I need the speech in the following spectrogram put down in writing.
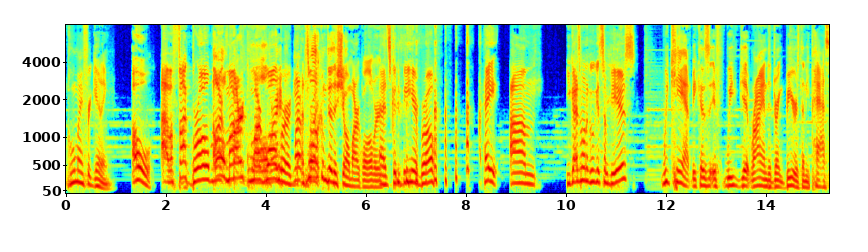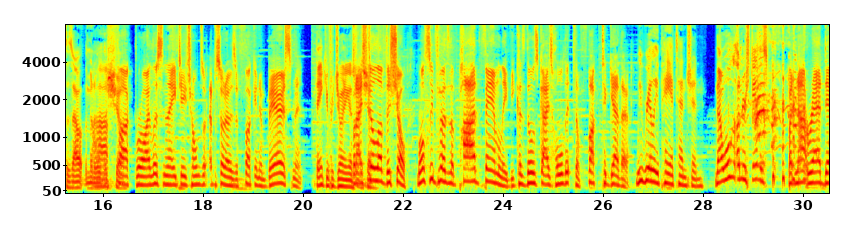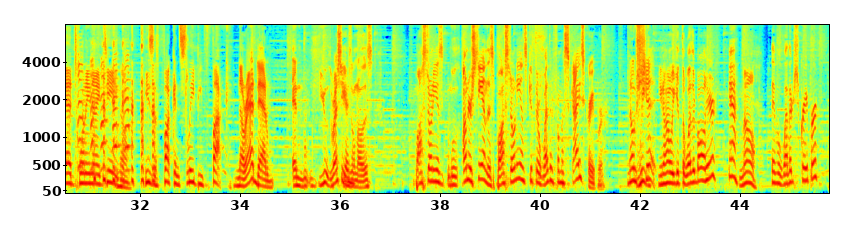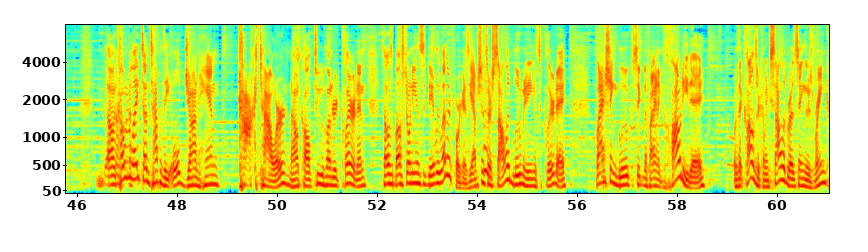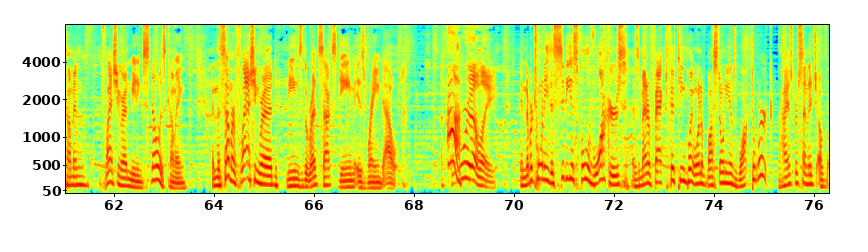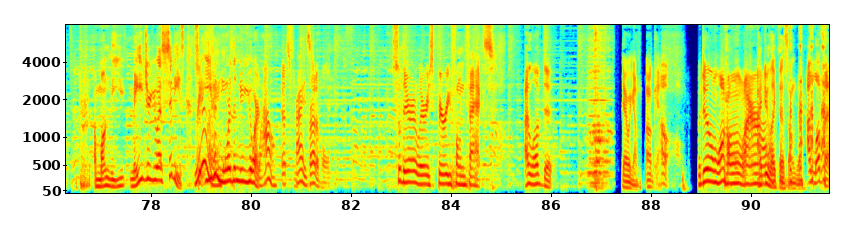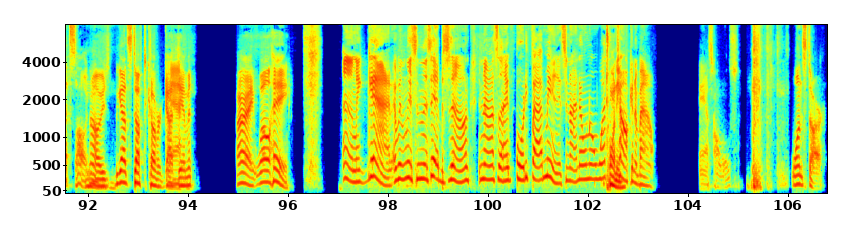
Who am I forgetting? Oh, uh, fuck, bro. Mark, oh, Mark, Mark Wahlberg. Mark- That's right. welcome to the show, Mark Wahlberg. Uh, It's good to be here, bro. hey, um, you guys want to go get some beers? we can't because if we get Ryan to drink beers, then he passes out in the middle of Ah, the show. fuck, bro. I listened to the H.H. Holmes episode. I was a fucking embarrassment. Thank you for joining us. But I the show. still love the show. Mostly for the pod family because those guys hold it the fuck together. We really pay attention. now we'll understand this. But not Rad Dad 2019. No. He's a fucking sleepy fuck. now, Rad Dad, and you, the rest of you guys don't know this. Bostonians will understand this. Bostonians get their weather from a skyscraper. No We- shit. You know how we get the weather ball here? Yeah. No. They have a weather scraper. Uh, colored lights on top of the old John Hancock Tower, now called 200 Clarendon, tells Bostonians' the daily weather forecast. The options are solid blue, meaning it's a clear day, flashing blue, signifying a cloudy day, or that clouds are coming, solid red, saying there's rain coming, flashing red, meaning snow is coming. In the summer, flashing red means the Red Sox game is rained out. Really? And number 20, the city is full of walkers. As a matter of fact, 15.1 of Bostonians walk to work, the highest percentage of among the major U.S. cities. So Really? even more than New York. Wow. That's surprised. incredible. So there are Larry's very fun facts. I loved it. There we go. Okay. Oh, We didn't walk on. I do like that song though. I love that song. No, we got stuff to cover. God Yeah. damn it. All right. Well, hey. Oh my god, I've been listening to this episode, and now it's like 45 minutes, and I don't know what 20. they're talking about. Assholes. One star.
